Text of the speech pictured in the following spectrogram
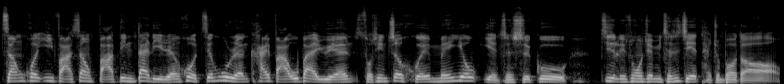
将会依法向法定代理人或监护人开罚五百元。所幸这回没有衍生事故。记者林松宏、杰明、陈世杰台中报道。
